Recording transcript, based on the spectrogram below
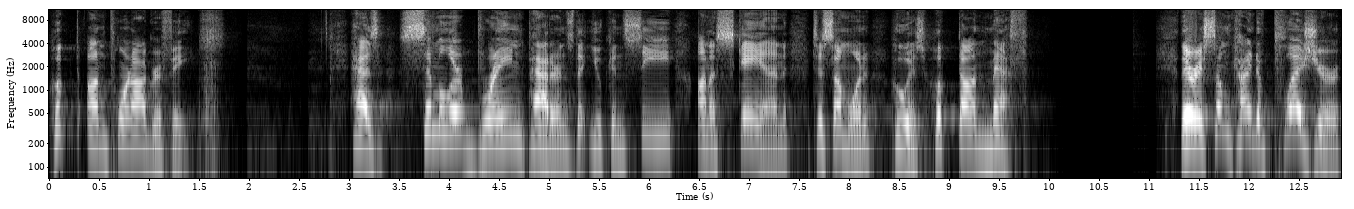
hooked on pornography has similar brain patterns that you can see on a scan to someone who is hooked on meth. There is some kind of pleasure,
